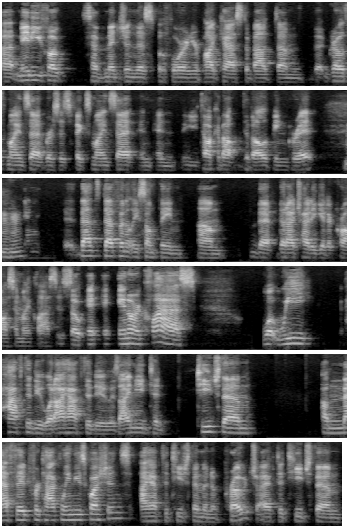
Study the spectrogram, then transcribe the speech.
Uh, maybe you folks have mentioned this before in your podcast about um, the growth mindset versus fixed mindset, and, and you talk about developing grit. Mm-hmm. that's definitely something um, that, that I try to get across in my classes. So in, in our class, what we have to do, what I have to do is I need to teach them a method for tackling these questions. I have to teach them an approach. I have to teach them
